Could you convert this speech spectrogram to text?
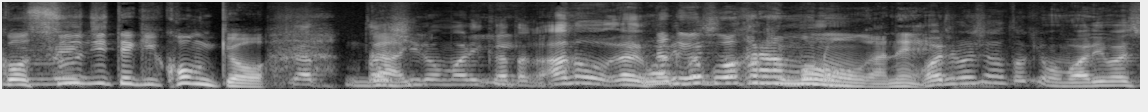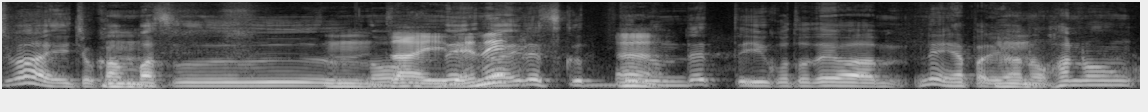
こう数字的根拠が広まり方があのなんかよくわからんものがね。割り箸の時も割り箸は一応間伐の、うん。材でね。材で作ってるんでっていうことではねやっぱりあの反論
